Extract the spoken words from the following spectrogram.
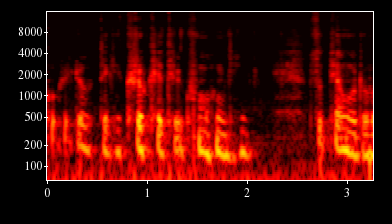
꼬리를 어떻게 그렇게 들고 먹니? 수평으로.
